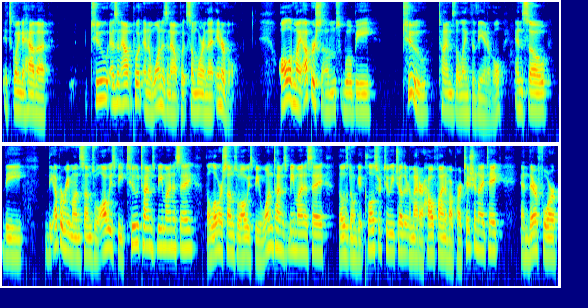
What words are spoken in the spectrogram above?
it's going to have a 2 as an output and a 1 as an output somewhere in that interval. All of my upper sums will be 2 times the length of the interval. And so the, the upper Riemann sums will always be 2 times b minus a. The lower sums will always be 1 times b minus a. Those don't get closer to each other no matter how fine of a partition I take. And therefore,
